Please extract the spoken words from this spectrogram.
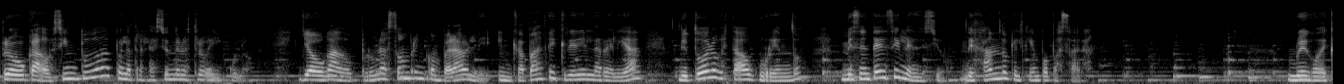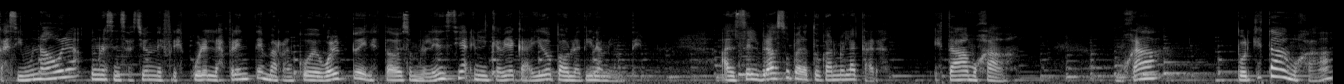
provocado sin duda por la traslación de nuestro vehículo, y ahogado por una sombra incomparable, incapaz de creer en la realidad de todo lo que estaba ocurriendo, me senté en silencio, dejando que el tiempo pasara. Luego de casi una hora, una sensación de frescura en la frente me arrancó de golpe del estado de somnolencia en el que había caído paulatinamente. Alcé el brazo para tocarme la cara. Estaba mojada. ¿Mojada? ¿Por qué estaba mojada?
